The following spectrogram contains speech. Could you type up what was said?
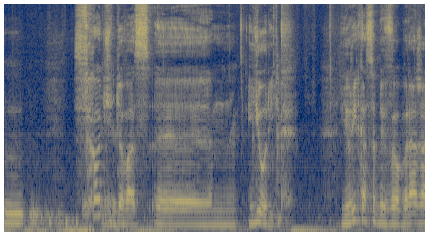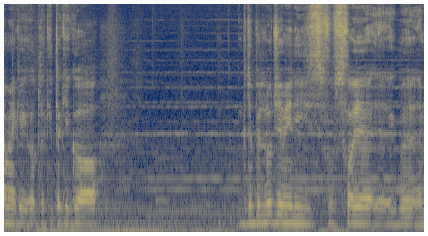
Mm, Schodzi do was ym, Jurik. Jurika sobie wyobrażam jakiego, taki, takiego. Gdyby ludzie mieli sw- swoje, jakby,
